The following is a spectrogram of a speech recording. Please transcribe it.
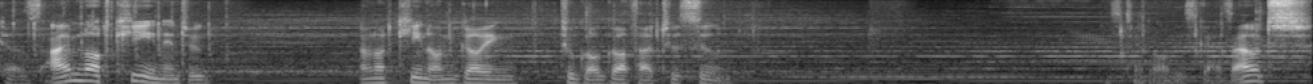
Because I'm not keen into... I'm not keen on going to Golgotha too soon. Let's take all these guys out.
